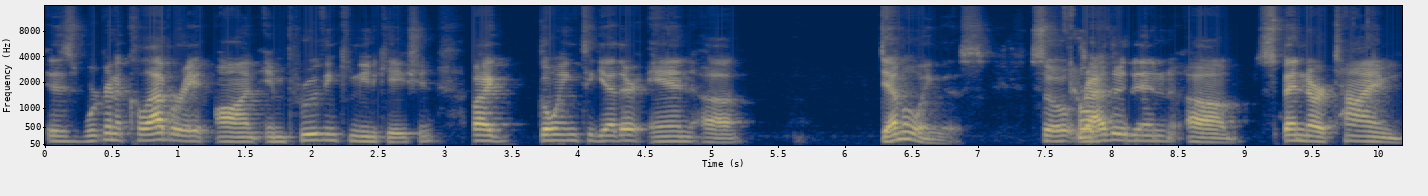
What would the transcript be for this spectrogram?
is we're going to collaborate on improving communication by going together and uh, demoing this. So cool. rather than um, spend our time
